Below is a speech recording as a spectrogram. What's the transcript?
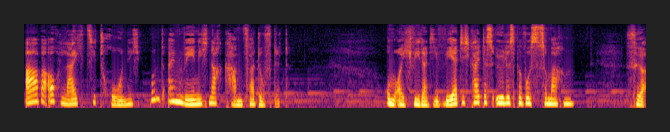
aber auch leicht zitronig und ein wenig nach Kampfer duftet. Um euch wieder die Wertigkeit des Öles bewusst zu machen, für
